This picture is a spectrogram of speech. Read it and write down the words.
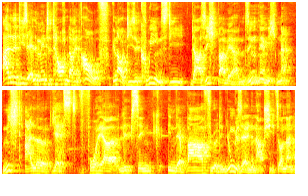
Alle diese Elemente tauchen darin auf. Genau, diese Queens, die da sichtbar werden, sind nämlich nicht alle jetzt vorher Lip Sync in der Bar für den Junggesellenabschied, sondern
